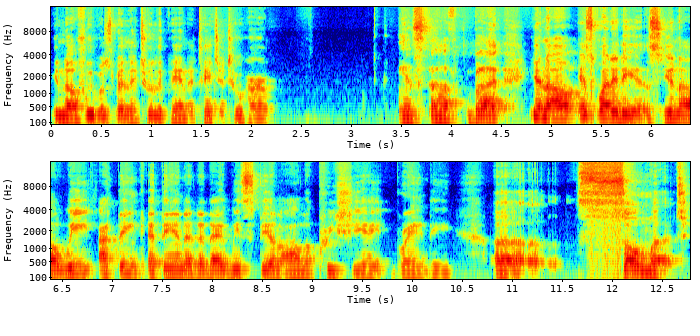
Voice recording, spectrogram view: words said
you know if we was really truly paying attention to her and stuff. But you know, it's what it is. You know, we I think at the end of the day, we still all appreciate Brandy uh so much.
